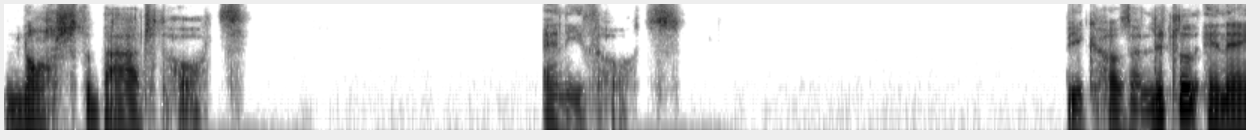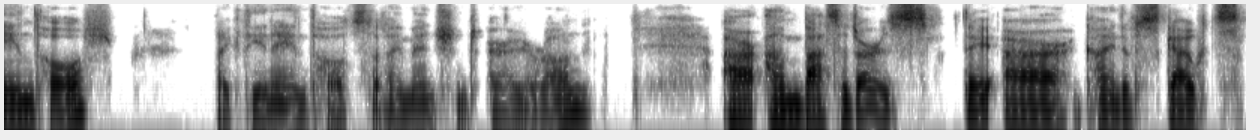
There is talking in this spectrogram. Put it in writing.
not the bad thoughts, any thoughts. Because a little inane thought like the inane thoughts that I mentioned earlier on, are ambassadors. They are kind of scouts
